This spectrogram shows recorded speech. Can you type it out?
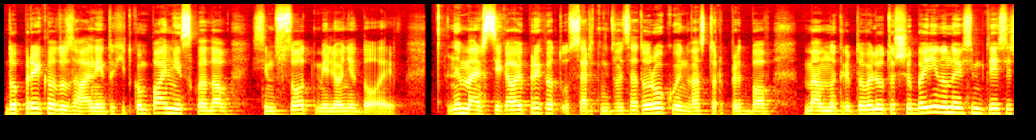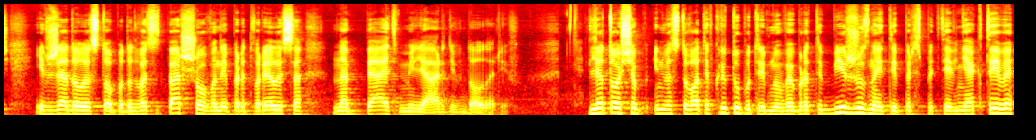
До прикладу, загальний дохід компанії складав 700 мільйонів доларів. Не менш цікавий приклад, у серпні 2020 року інвестор придбав мемну криптовалюту Шибаїну на 8 тисяч, і вже до листопада 2021 вони перетворилися на 5 мільярдів доларів. Для того, щоб інвестувати в крипту, потрібно вибрати біржу, знайти перспективні активи,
